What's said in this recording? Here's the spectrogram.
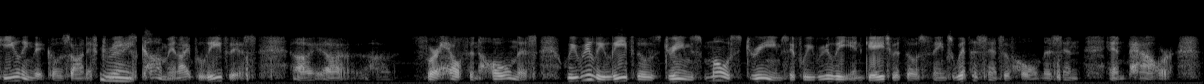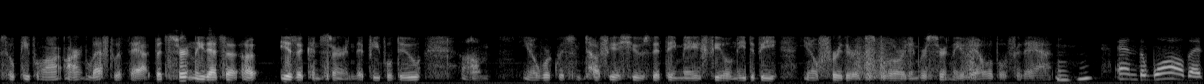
healing that goes on if dreams right. come, and I believe this. Uh, uh, for health and wholeness, we really leave those dreams, most dreams, if we really engage with those things with a sense of wholeness and, and power. So people aren't, aren't left with that. But certainly that's a, a is a concern that people do. Um, you know, work with some tough issues that they may feel need to be, you know, further explored, and we're certainly available for that. Mm-hmm. And the wall that,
